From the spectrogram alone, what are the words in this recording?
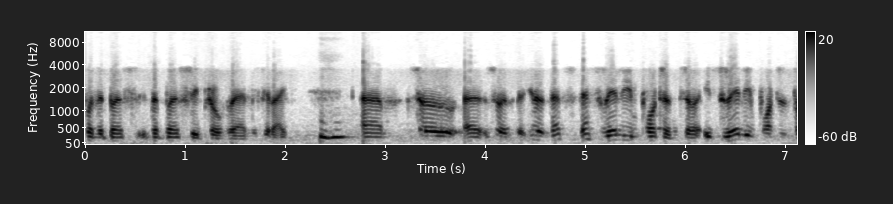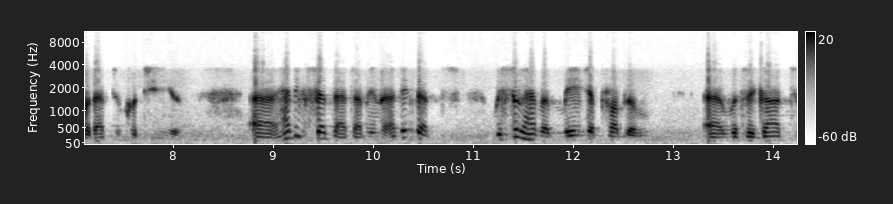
for the bursary, the bursary program, if you like. Mm-hmm. Um, so, uh, so you know that's that's really important. So it's really important for that to continue. Uh, having said that, I mean I think that we still have a major problem uh, with regard to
